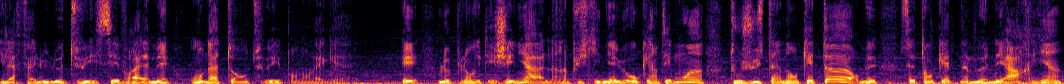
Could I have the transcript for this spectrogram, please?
il a fallu le tuer, c'est vrai, mais on a tant tué pendant la guerre. Et le plan était génial, hein, puisqu'il n'y a eu aucun témoin, tout juste un enquêteur, mais cette enquête n'a mené à rien.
